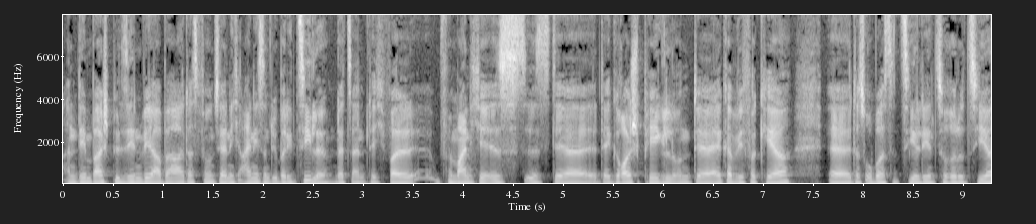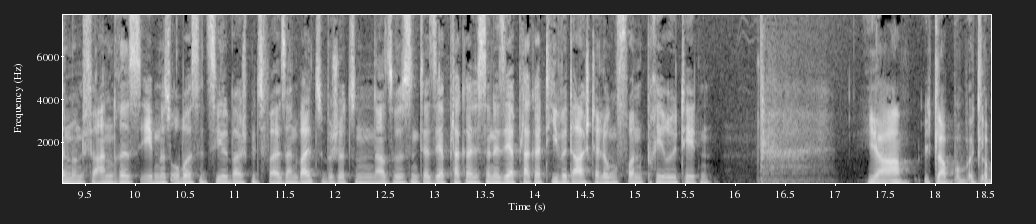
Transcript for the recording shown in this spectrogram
an dem Beispiel sehen wir aber, dass wir uns ja nicht einig sind über die Ziele letztendlich, weil für manche ist, ist der, der Geräuschpegel und der Lkw-Verkehr äh, das oberste Ziel, den zu reduzieren und für andere ist eben das oberste Ziel beispielsweise einen Wald zu beschützen. Also es sind ja sehr das ist eine sehr plakative Darstellung von Prioritäten. Ja, ich glaube, glaub,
